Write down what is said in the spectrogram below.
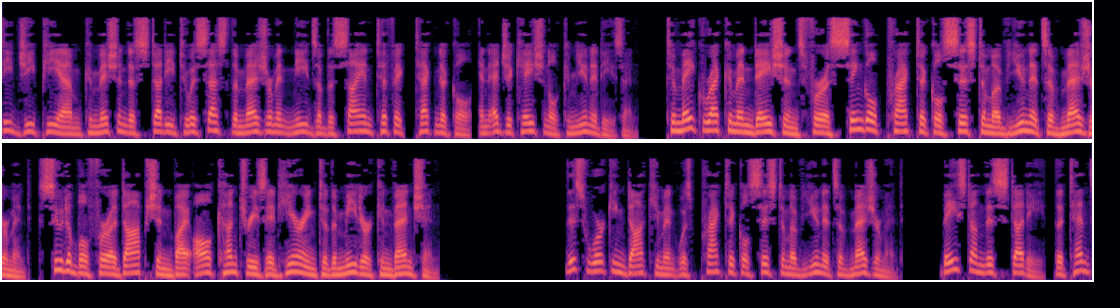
CGPM commissioned a study to assess the measurement needs of the scientific, technical, and educational communities and to make recommendations for a single practical system of units of measurement, suitable for adoption by all countries adhering to the Meter Convention." This working document was Practical System of Units of Measurement. Based on this study, the 10th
